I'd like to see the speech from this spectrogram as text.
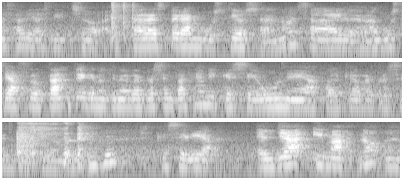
Además habías dicho, está la espera angustiosa, ¿no? Esa eh, angustia flotante que no tiene representación y que se une a cualquier representación. ¿no? Que sería el ya ¿no? Eh,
